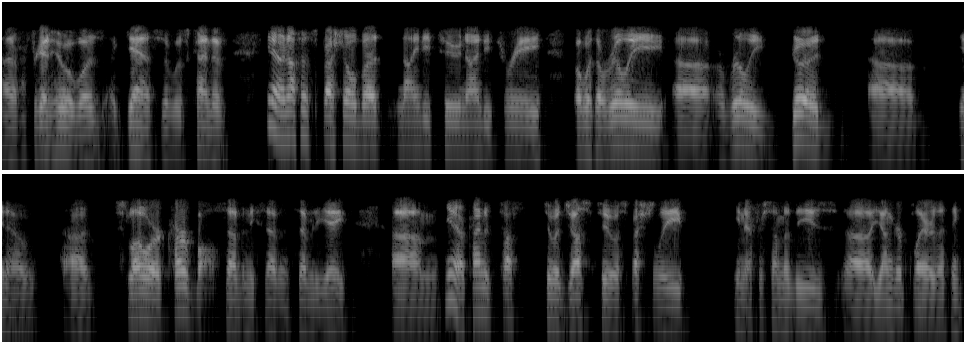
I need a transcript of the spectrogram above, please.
I forget who it was against. It was kind of you know nothing special, but 92, 93 but with a really uh, a really good uh, you know uh, slower curveball 77 78 um, you know kind of tough to adjust to especially you know for some of these uh, younger players. I think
